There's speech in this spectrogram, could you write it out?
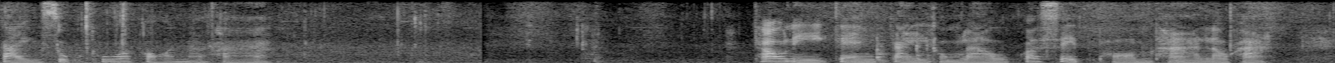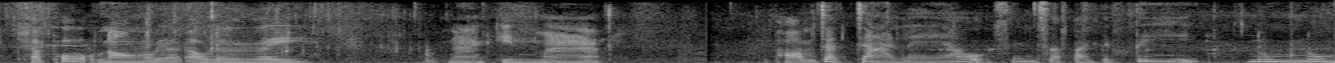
ไก่สุกทั่วก่อนนะคะ เท่านี้แกงไก่ของเราก็เสร็จพร้อมทานแล้วค่ะ สะโพกน่องเลือกเอาเลย น่ากินมาก พร้อมจัดจานแล้ว เส้นสปาเกตตี้ นุ่ม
